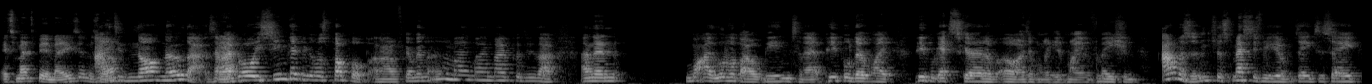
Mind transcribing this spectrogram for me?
it's meant to be amazing as well. I did not know that. So Yeah. I've always seen Paper Girls pop up, and I've been, oh, my, my, my, could do that. And then what I love about the internet, people don't like, people get scared of, oh, I don't want to give my information. Amazon just messaged me the other day to say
